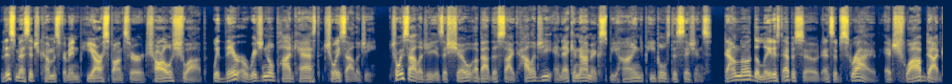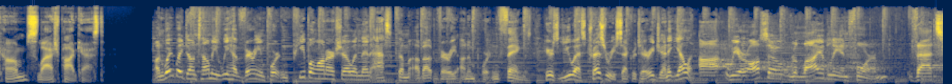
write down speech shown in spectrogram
This message comes from NPR sponsor Charles Schwab with their original podcast, Choiceology. Choiceology is a show about the psychology and economics behind people's decisions. Download the latest episode and subscribe at schwab.com slash podcast. On Wait, Wait, Don't Tell Me, we have very important people on our show and then ask them about very unimportant things. Here's U.S. Treasury Secretary Janet Yellen. Uh, we are also reliably informed that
